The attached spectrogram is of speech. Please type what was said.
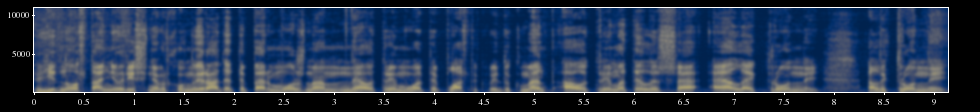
Згідно останнього рішення Верховної Ради, тепер можна не отримувати пластиковий документ, а отримати лише електронний. Електронний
